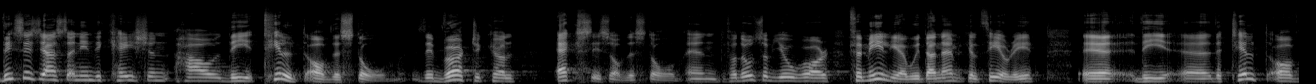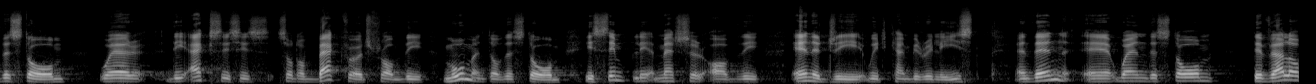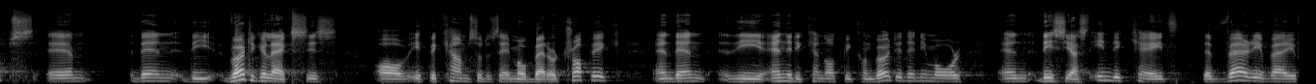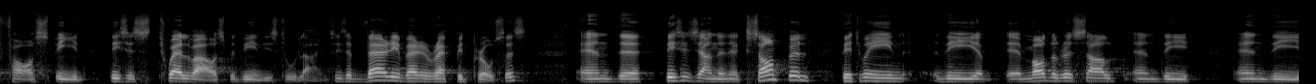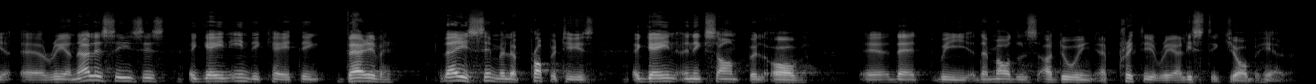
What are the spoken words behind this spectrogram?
This is just an indication how the tilt of the storm, the vertical axis of the storm, and for those of you who are familiar with dynamical theory, uh, the, uh, the tilt of the storm where the axis is sort of backwards from the movement of the storm is simply a measure of the energy which can be released. And then uh, when the storm develops, um, then the vertical axis of it becomes, so to say, more barotropic, and then the energy cannot be converted anymore, and this just indicates the very, very fast speed. This is 12 hours between these two lines. It's a very, very rapid process. And uh, this is an example between the uh, model result and the, and the uh, reanalysis, again indicating very, very similar properties. Again, an example of uh, that we, the models are doing a pretty realistic job here.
